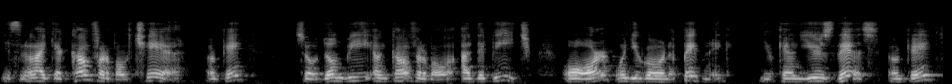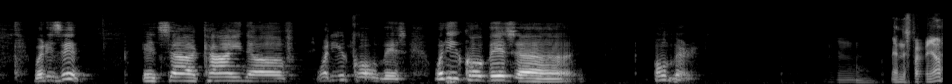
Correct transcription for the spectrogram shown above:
It's like a comfortable chair, okay? So don't be uncomfortable at the beach or when you go on a picnic. You can use this, okay? What is it? It's a kind of, what do you call this? What do you call this, uh, Omer? ¿En español?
